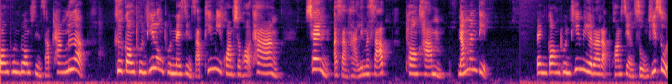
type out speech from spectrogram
กองทุนรวมสินทรัพย์ทางเลือก คือกองทุนที่ลงทุนในสินทรัพย์ที่มีความเฉพาะทาง เช่น อสังหาริมทรัพย์ ทองคำ น้ำมันดิบ เป็นกองทุนที่มีระดับความเสี่ยงสูงที่สุด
